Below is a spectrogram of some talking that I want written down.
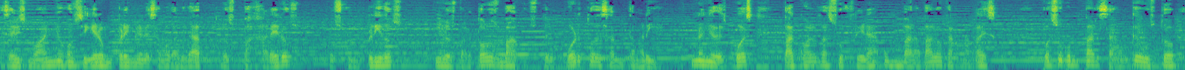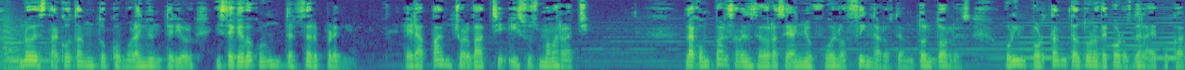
Ese mismo año consiguieron premio en esa modalidad los pajareros, los cumplidos y los bartolos vagos del puerto de Santa María. Un año después, Paco Alba sufrirá un balapalo carnavalesco, pues su comparsa, aunque gustó, no destacó tanto como el año anterior y se quedó con un tercer premio. Era Pancho Albachi y sus mamarrachi. La comparsa vencedora ese año fue Los Cíngaros de Antón Torres, un importante autor de coros de la época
